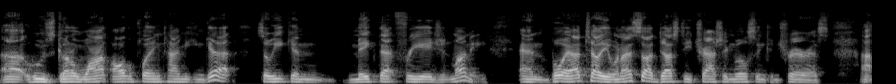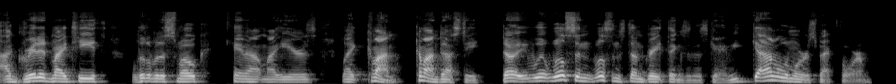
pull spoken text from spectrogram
uh, who's going to want all the playing time he can get so he can make that free agent money. And boy, I tell you, when I saw Dusty trashing Willson Contreras, uh, I gritted my teeth, a little bit of smoke came out my ears. Like, come on, come on, Dusty. Willson Willson's done great things in this game. You got a little more respect for him.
